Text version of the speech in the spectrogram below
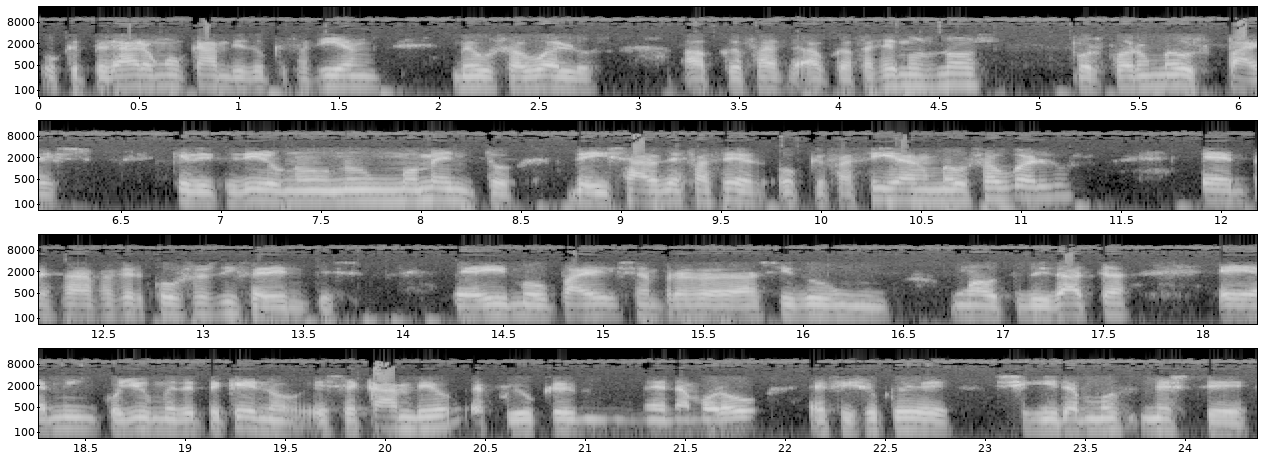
o que pegaron o cambio do que facían meus abuelos ao que, fa, ao que facemos nós, pois foron meus pais, que decidiron nun, nun momento deixar de facer o que facían meus abuelos e empezar a facer cousas diferentes. E aí meu pai sempre ha sido un, un autodidata e a min colliume de pequeno ese cambio e foi o que me enamorou e fixo que seguiremos neste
